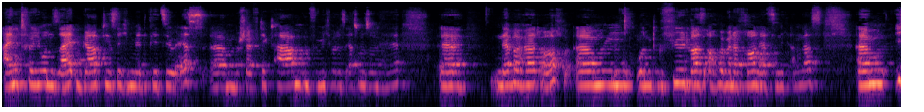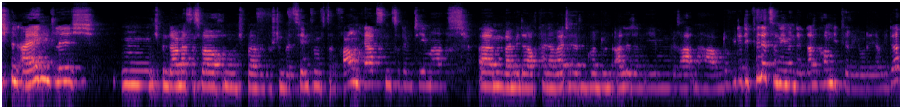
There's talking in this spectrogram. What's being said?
eine Trillion Seiten gab, die sich mit PCOS ähm, beschäftigt haben. Und für mich war das erstmal so, hä, äh, never heard of. Ähm, und gefühlt war es auch bei meiner Frauenärztin nicht anders. Ähm, ich bin eigentlich ich bin damals, das war auch, ich war bestimmt bei 10, 15 Frauenärzten zu dem Thema, ähm, weil mir da auch keiner weiterhelfen konnte und alle dann eben geraten haben, doch wieder die Pille zu nehmen, denn dann kommt die Periode ja wieder.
